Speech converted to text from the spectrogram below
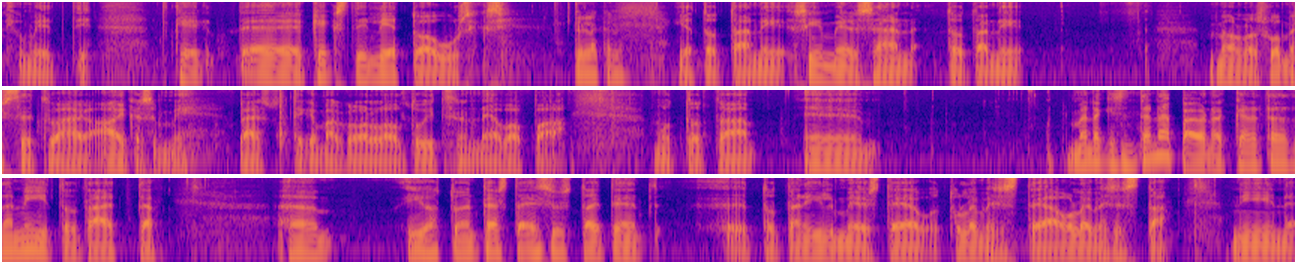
Niin kuin miettii, ke- keksittiin Liettua uusiksi. Kyllä, kyllä. Ja tota, niin, siinä mielessähän tota, niin, me ollaan Suomessa vähän aikaisemmin päästy tekemään, kun ollaan oltu itsenäinen ja vapaa. Mutta tota, eh, mä näkisin tänä päivänä käännetään tätä niin, tota, että ö, johtuen tästä esitystaiteen tota, ilmiöistä ja tulemisesta ja olemisesta, niin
